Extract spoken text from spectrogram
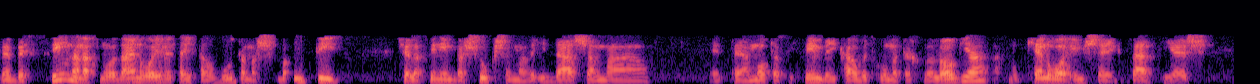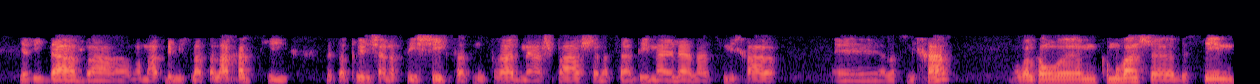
ובסין אנחנו עדיין רואים את ההתערבות המשמעותית של הסינים בשוק, שמרעידה שם את אמות הסיסים, בעיקר בתחום הטכנולוגיה. אנחנו כן רואים שקצת יש ירידה ברמת, במפלט הלחץ, כי מספרים שהנשיא שי קצת מוטרד מההשפעה של הצעדים האלה על הצמיחה, אה, על הצמיחה. אבל כמובן שבסין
